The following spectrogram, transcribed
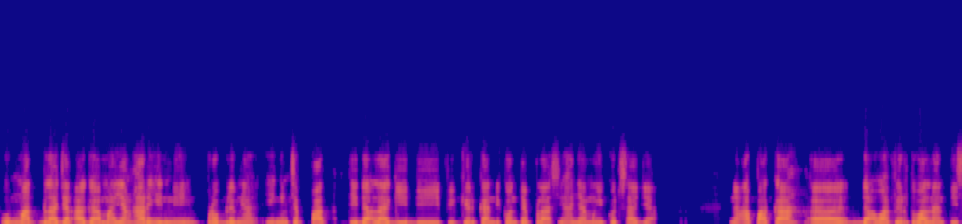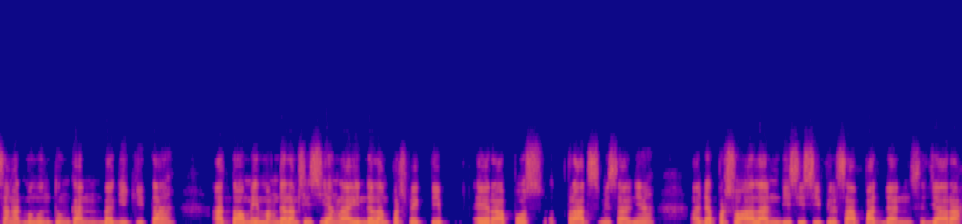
umat belajar agama yang hari ini problemnya ingin cepat, tidak lagi dipikirkan, dikontemplasi, hanya mengikut saja. Nah, apakah e, dakwah virtual nanti sangat menguntungkan bagi kita atau memang dalam sisi yang lain dalam perspektif era post trust misalnya ada persoalan di sisi filsafat dan sejarah.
